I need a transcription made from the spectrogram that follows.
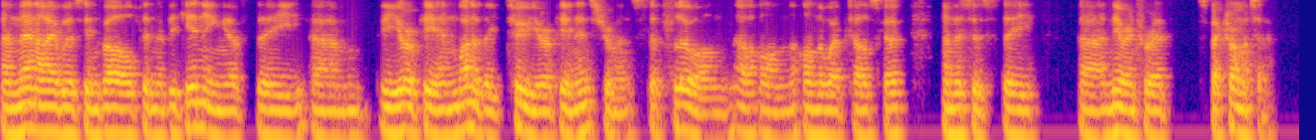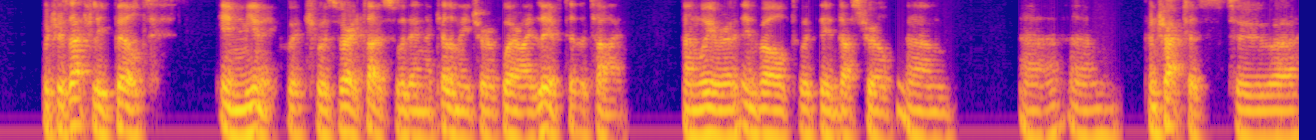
And then I was involved in the beginning of the um, the European one of the two European instruments that flew on uh, on on the Webb telescope, and this is the uh, near infrared spectrometer, which was actually built in Munich, which was very close, within a kilometer of where I lived at the time, and we were involved with the industrial um, uh, um, contractors to uh,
